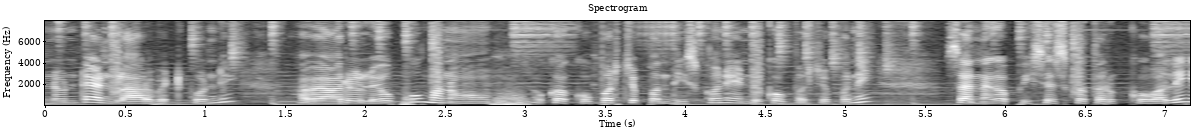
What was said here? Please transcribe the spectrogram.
ఎండ ఉంటే ఎండలో ఆరబెట్టుకోండి. అవి ఆరేలోపు మనం ఒక కొబ్బరి చెప్పని తీసుకొని ఎండు కొబ్బరి చెప్పని సన్నగా పీసెస్గా తరుక్కోవాలి.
